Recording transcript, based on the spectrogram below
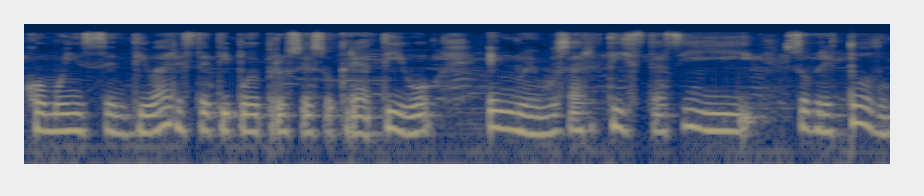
Cómo incentivar este tipo de proceso creativo en nuevos artistas y sobre todo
